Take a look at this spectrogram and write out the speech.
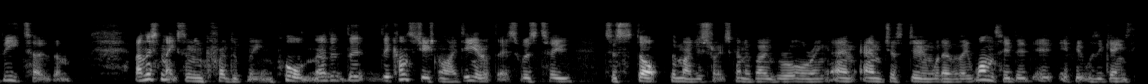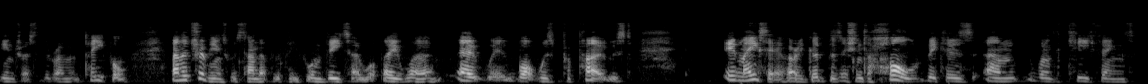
veto them. And this makes them incredibly important. Now, the, the, the, constitutional idea of this was to to stop the magistrates kind of overawing and, and just doing whatever they wanted if it was against the interest of the Roman people. And the tribunes would stand up for the people and veto what they were, uh, what was proposed. It makes it a very good position to hold because um, one of the key things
